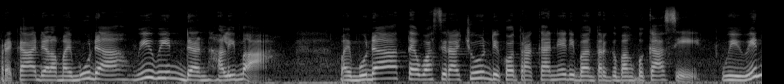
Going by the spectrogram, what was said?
Mereka adalah Maimunah, Wiwin, dan Halimah. Maimuna tewas diracun di kontrakannya di Bantar Gebang, Bekasi. Wiwin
